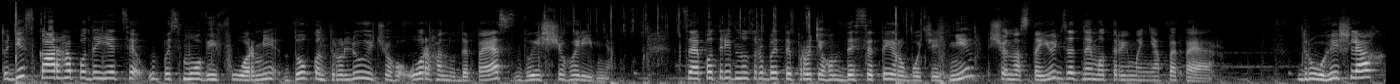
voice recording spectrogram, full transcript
Тоді скарга подається у письмовій формі до контролюючого органу ДПС вищого рівня. Це потрібно зробити протягом 10 робочих днів, що настають за днем отримання ППР. Другий шлях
